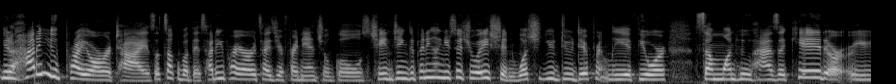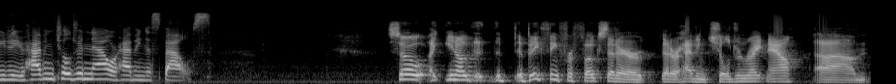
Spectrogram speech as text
you know, how do you prioritize? Let's talk about this. How do you prioritize your financial goals changing depending on your situation? What should you do differently if you're someone who has a kid or, or you know, you're having children now or having a spouse? So, you know, the, the, the, big thing for folks that are that are having children right now, um,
